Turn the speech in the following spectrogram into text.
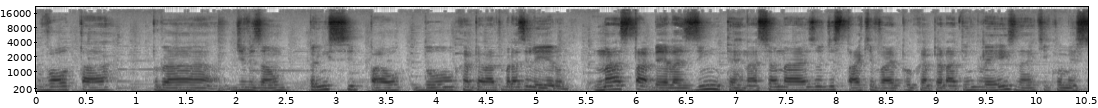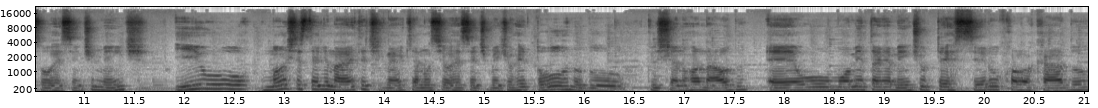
voltar para a divisão principal do Campeonato Brasileiro. Nas tabelas internacionais, o destaque vai para o Campeonato Inglês, né, que começou recentemente, e o Manchester United, né, que anunciou recentemente o retorno do Cristiano Ronaldo, é o momentaneamente o terceiro colocado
